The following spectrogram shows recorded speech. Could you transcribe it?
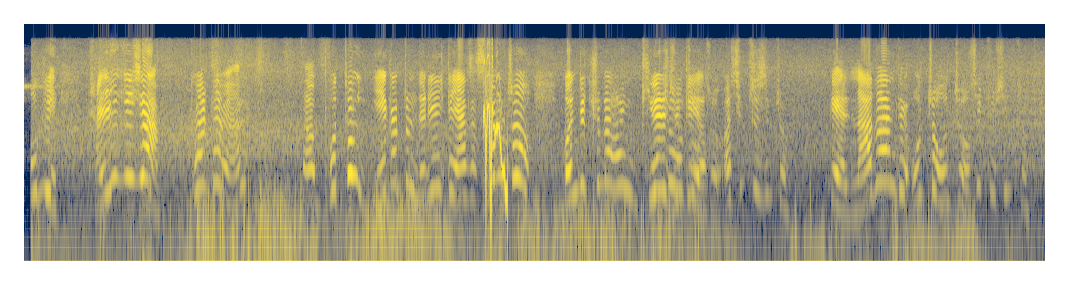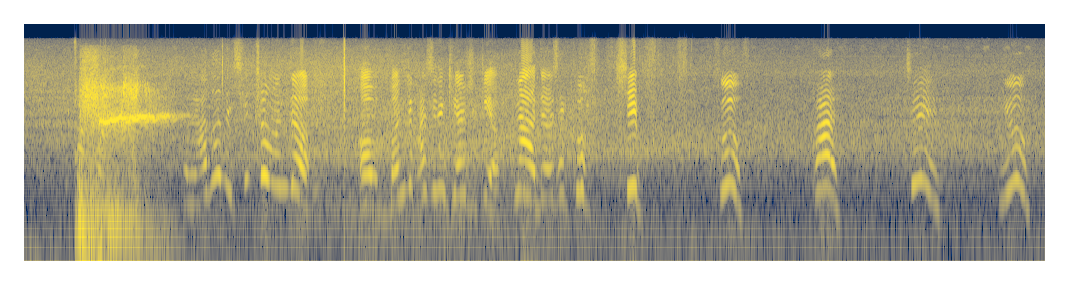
거기 달리기 시합. 그렇다면 자, 보통 얘가 좀 느리니까 약 3초 먼저 출발하는 기회를 줄게요. 아, 10초, 10초. 오케이, 라드한테 5초, 5초. 10초, 10초. 라드한테 10초 먼저 어, 먼저 가시는 기회를 줄게요. 하나, 둘, 셋, 9, 10, 9, 8, 7, 6, 5, 4,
